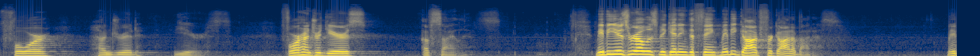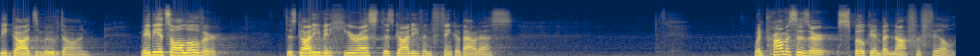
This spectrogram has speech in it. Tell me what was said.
400 years. 400 years of silence. Maybe Israel was beginning to think maybe God forgot about us. Maybe God's moved on. Maybe it's all over. Does God even hear us? Does God even think about us? When promises are spoken but not fulfilled,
